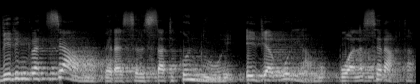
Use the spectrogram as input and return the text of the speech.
Vi ringraziamo per essere stati con noi e vi auguriamo buona serata.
